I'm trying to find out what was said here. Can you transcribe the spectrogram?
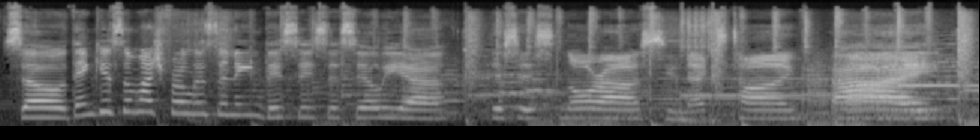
So thank you so much for listening. This is Cecilia. This is Nora. See you next time. Bye.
